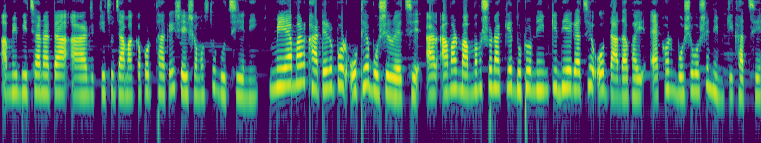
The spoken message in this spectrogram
আমি বিছানাটা আর কিছু জামা কাপড় থাকে, সেই সমস্ত গুছিয়ে নিই। মেয়ে আমার খাটের উপর উঠে বসে রয়েছে। আর আমার মাম্মাম সোনাকে দুটো নিমকি দিয়ে গেছে ও দাদা ভাই এখন বসে বসে নিমকি খাচ্ছে।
